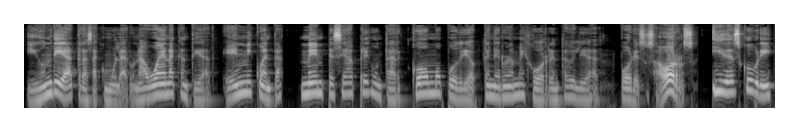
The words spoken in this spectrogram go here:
Y un día, tras acumular una buena cantidad en mi cuenta, me empecé a preguntar cómo podría obtener una mejor rentabilidad por esos ahorros. Y descubrí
